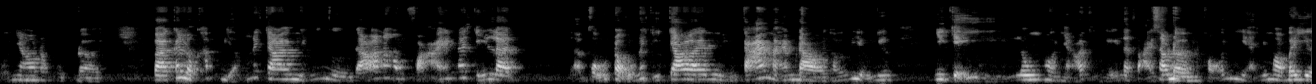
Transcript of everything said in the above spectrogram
của nhau trong cuộc đời. Và cái luật hấp dẫn nó cho em những người đó, nó không phải, nó chỉ là vũ trụ, nó chỉ cho em những cái mà em đòi thôi. Ví dụ như như chị luôn. Hồi nhỏ chị nghĩ là tại sao đời mình khổ như vậy? Nhưng mà bây giờ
